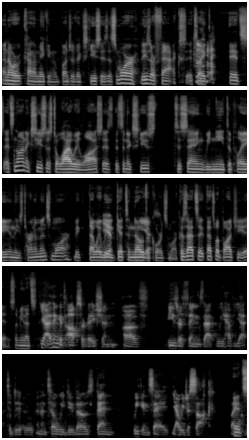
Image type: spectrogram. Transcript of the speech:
I know we're kind of making a bunch of excuses. It's more these are facts. It's like it's it's not an excuse as to why we lost. It's it's an excuse to saying we need to play in these tournaments more. Be, that way we Yep. get to know the courts more because that's it. That's what bocce is. I mean, that's Yeah, I think it's observation of these are things that we have yet to do, and until we do those, then we can say, yeah, we just suck. Like It's-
